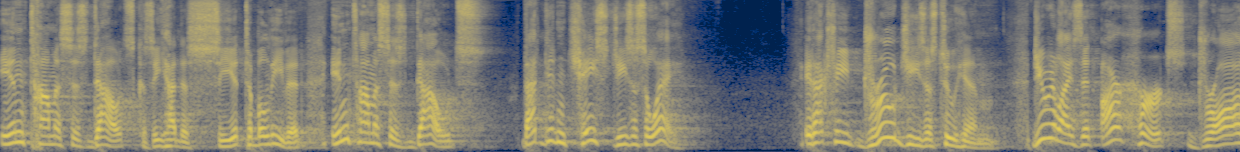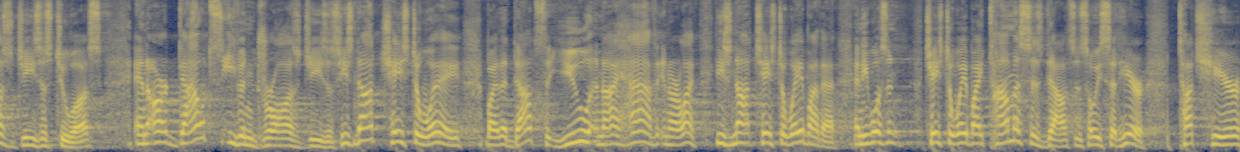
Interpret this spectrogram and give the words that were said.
in Thomas's doubts, because he had to see it to believe it, in Thomas's doubts, that didn't chase Jesus away. It actually drew Jesus to him. Do you realize that our hurts draws Jesus to us and our doubts even draws Jesus? He's not chased away by the doubts that you and I have in our life. He's not chased away by that. And he wasn't chased away by Thomas's doubts. And so he said, "Here, touch here,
